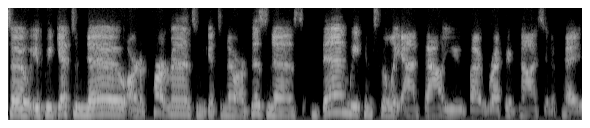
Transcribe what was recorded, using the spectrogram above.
so if we get to know our departments and get to know our business, then we can truly add value by recognizing, okay,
